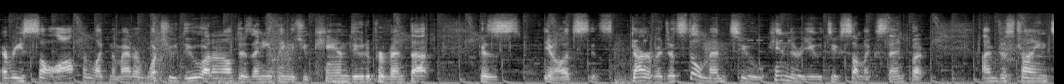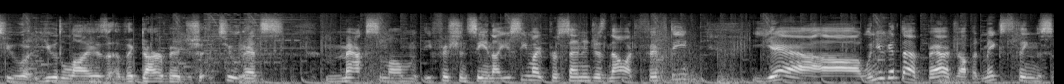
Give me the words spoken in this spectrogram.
every so often, like no matter what you do. I don't know if there's anything that you can do to prevent that, because, you know, it's, it's garbage. It's still meant to hinder you to some extent, but I'm just trying to utilize the garbage to its maximum efficiency. Now you see my percentage is now at 50? Yeah, uh, when you get that badge up, it makes things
